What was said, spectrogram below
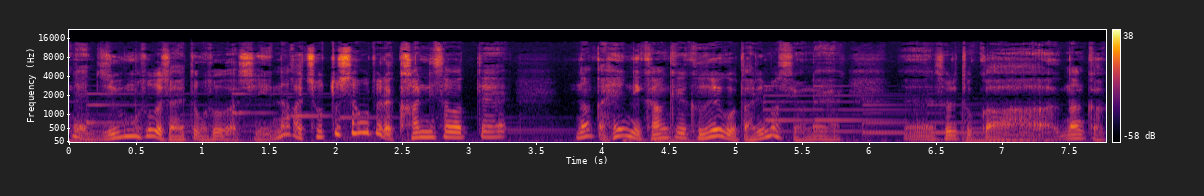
ね自分もそうだし相手もそうだしなんかちょっとしたことで勘に触ってなんか変に関係崩れることありますよね。えー、それとかなんか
